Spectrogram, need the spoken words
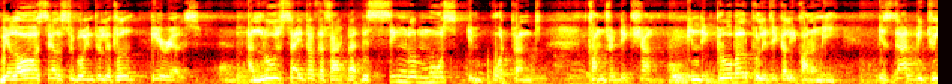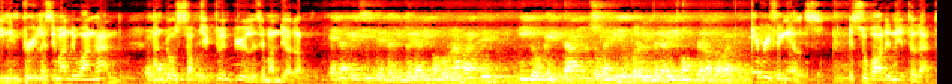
We allow ourselves to go into little areas and lose sight of the fact that the single most important contradiction in the global political economy is that between imperialism on the one hand and those subject to imperialism on the other. Es la que existe entre el imperialismo por una parte y los que están sometidos por el imperialismo de la otra parte. Everything else is subordinate to that.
